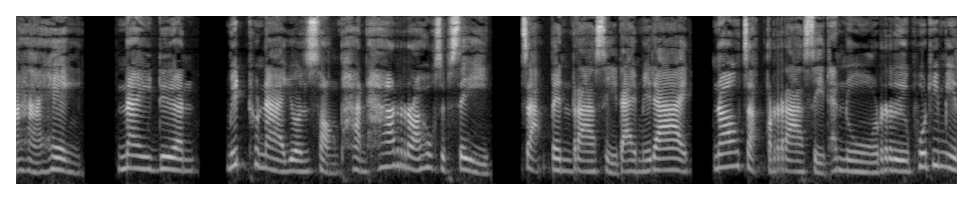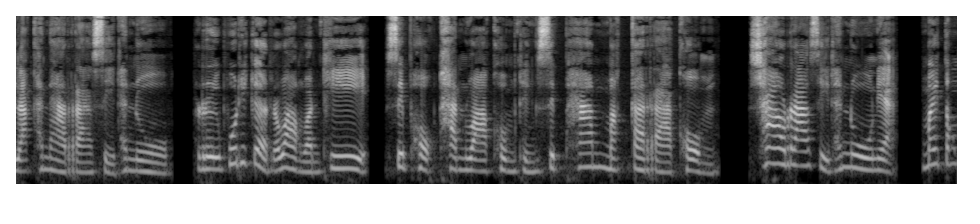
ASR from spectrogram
มหาเฮงในเดือนมิถุนายน 2564 จะเป็นราศีใดไม่ได้ นอกจากราศีธนู หรือผู้ที่มีลัคนาราศีธนู หรือผู้ที่เกิดระหว่างวันที่ 16 ธันวาคมถึง 15 มกราคม ชาวราศีธนูเนี่ยไม่ต้อง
